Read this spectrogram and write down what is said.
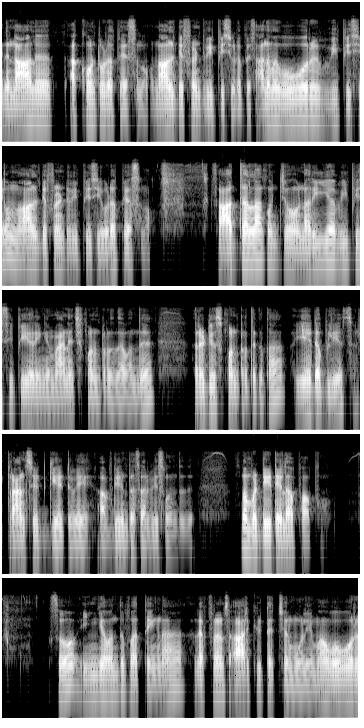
இந்த நாலு அக்கௌண்ட்டோட பேசணும். நாலு டிஃப்ரெண்ட் விபிசியோட பேசணும் அந்த மாதிரி ஒவ்வொரு விபிசியும் நாலு டிஃப்ரெண்ட் விபிசியோட பேசணும். ஸோ அதெல்லாம் கொஞ்சம் நிறைய விபிசி பியரிங்கை மேனேஜ் பண்ணுறத வந்து ரெடியூஸ் பண்ணுறதுக்கு தான் ஏடபிள்யூஎஸ் டிரான்சிட் கேட்வே அப்படின்ற சர்வீஸ் வந்தது. நம்ம டீட்டெயிலாக பார்ப்போம். ஸோ இங்கே வந்து பார்த்தீங்கன்னா ரெஃபரன்ஸ் ஆர்கிடெக்சர் மூலிமா ஒவ்வொரு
